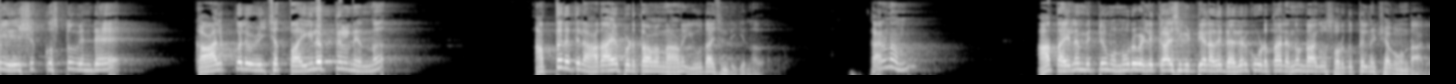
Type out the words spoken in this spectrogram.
യേശുക്രിസ്തുവിന്റെ കാൽക്കലൊഴിച്ച തൈലത്തിൽ നിന്ന് അത്തരത്തിൽ ആദായപ്പെടുത്താമെന്നാണ് യൂത ചിന്തിക്കുന്നത്. കാരണം ആ തൈലം വിറ്റ് മുന്നൂറ് വെള്ളിക്കാശ് കിട്ടിയാൽ അത് ദരിദ്രർക്ക് കൊടുത്താൽ എന്തുണ്ടാകും? സ്വർഗത്തിൽ നിക്ഷേപം ഉണ്ടാകും.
